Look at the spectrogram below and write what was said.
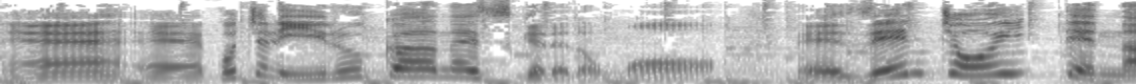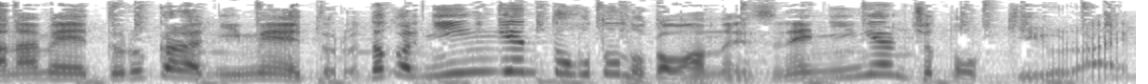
ねえー、こちらイルカですけれども、えー、全長1.7メートルから2メートル。だから人間とほとんど変わんないですね。人間よりちょっと大きいぐらい。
